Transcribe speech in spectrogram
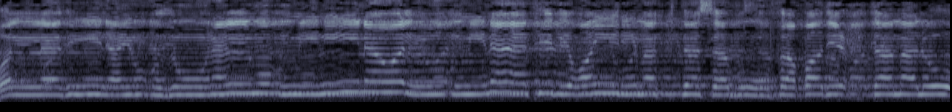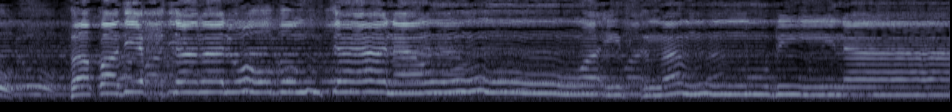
والذين يؤذون المؤمنين والمؤمنات بغير ما اكتسبوا فقد احتملوا فقد احتملوا بهتانا وإثما مبينا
